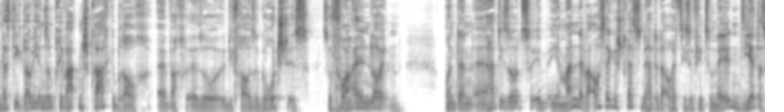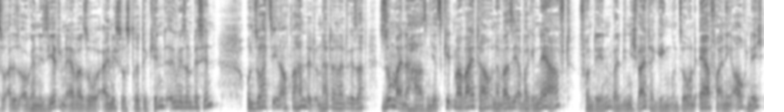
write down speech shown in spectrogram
dass die, glaube ich, in so einen privaten Sprachgebrauch einfach äh, so die Frau so gerutscht ist. So vor allen Leuten. Und dann äh, hat die so zu ihrem, ihrem Mann, der war auch sehr gestresst und der hatte da auch jetzt nicht so viel zu melden. Sie hat das so alles organisiert und er war so eigentlich so das dritte Kind irgendwie so ein bisschen. Und so hat sie ihn auch behandelt und hat dann halt gesagt, so meine Hasen, jetzt geht mal weiter. Und dann war sie aber genervt von denen, weil die nicht weitergingen und so. Und er vor allen Dingen auch nicht,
